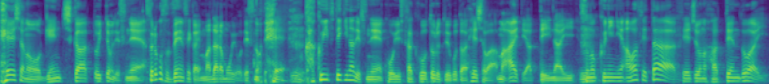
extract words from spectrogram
弊社の現地化といってもですねそれこそ全世界まだら模様ですので、うん。確一的なですねこういう施策を取るということは弊社はまああえてやっていない。その国に合わせた成長の発展度合い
